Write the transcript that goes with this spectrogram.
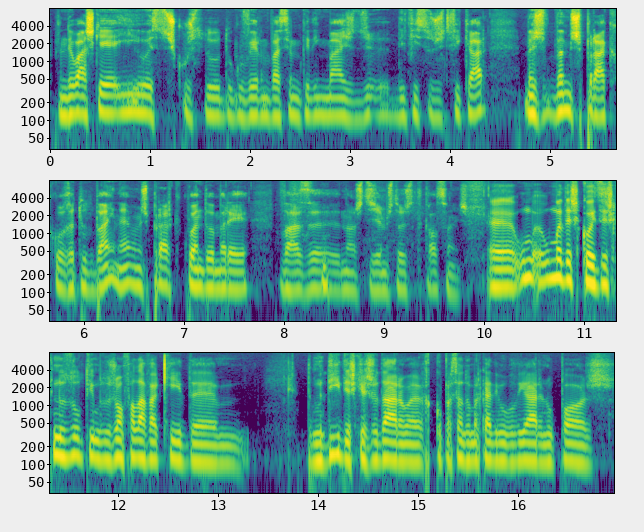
Portanto, eu acho que é aí esse discurso do, do, governo vai ser um bocadinho mais difícil de justificar, mas vamos esperar que corra tudo bem, né? vamos esperar que quando a maré vaza nós estejamos todos de calções. Uh, uma, uma das coisas que nos últimos, o João falava aqui de, de medidas que ajudaram a recuperação do mercado imobiliário no pós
